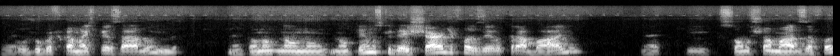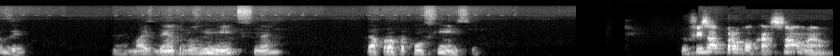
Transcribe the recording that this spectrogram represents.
O jugo vai ficar mais pesado ainda. Então, não, não, não, não temos que deixar de fazer o trabalho né, que somos chamados a fazer, né, mas dentro dos limites né, da própria consciência. Eu fiz a provocação, Léo,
